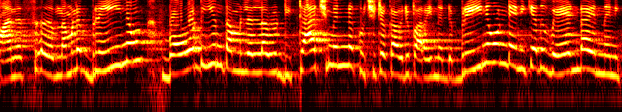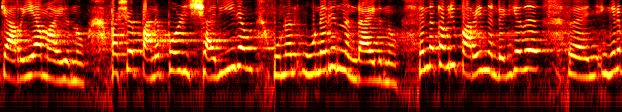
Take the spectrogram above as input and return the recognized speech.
മനസ്സ് നമ്മുടെ ബ്രെയിനും ബോഡിയും തമ്മിലുള്ള ഒരു ഡിറ്റാച്ച്മെന്റിനെ കുറിച്ചിട്ടൊക്കെ അവർ പറയുന്നുണ്ട്. ബ്രെയിൻ കൊണ്ട് എനിക്കത് വേണ്ട എന്ന് എനിക്ക് അറിയാമായിരുന്നു പക്ഷെ പലപ്പോഴും ശരീരം ഉണർ ഉണരുന്നുണ്ടായിരുന്നു എന്നൊക്കെ അവർ പറയുന്നുണ്ട്. എനിക്കത് ഇങ്ങനെ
